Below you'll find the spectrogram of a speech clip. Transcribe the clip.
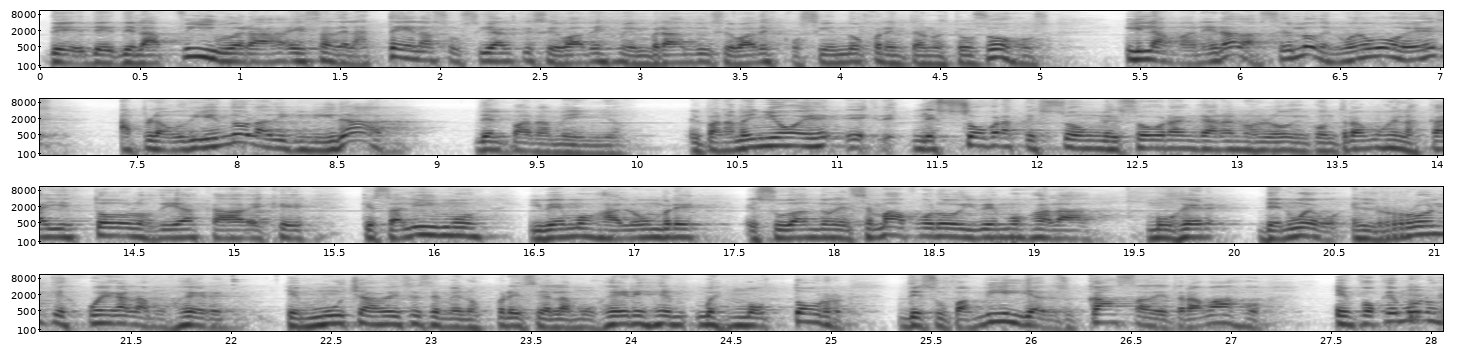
de, la fibra, esa de la tela social que se va desmembrando y se va descosiendo frente a nuestros ojos. Y la manera de hacerlo de nuevo es aplaudiendo la dignidad del panameño. El panameño es- eh, le sobra tesón, le sobran ganas, nos lo encontramos en las calles todos los días, cada vez que, salimos y vemos al hombre eh, sudando en el semáforo y vemos a la mujer, de nuevo, el rol que juega la mujer, que muchas veces se menosprecia. La mujer es, el- es motor de su familia, de su casa, de trabajo. Enfoquémonos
